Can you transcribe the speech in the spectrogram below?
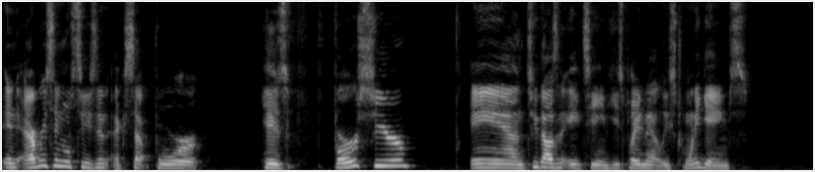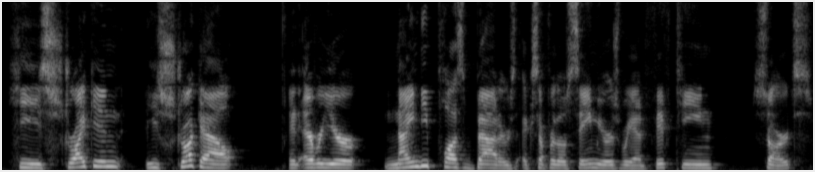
in every single season except for his first year and 2018. He's played in at least 20 games. He's striking, he's struck out in every year 90 plus batters except for those same years where he had 15 starts.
